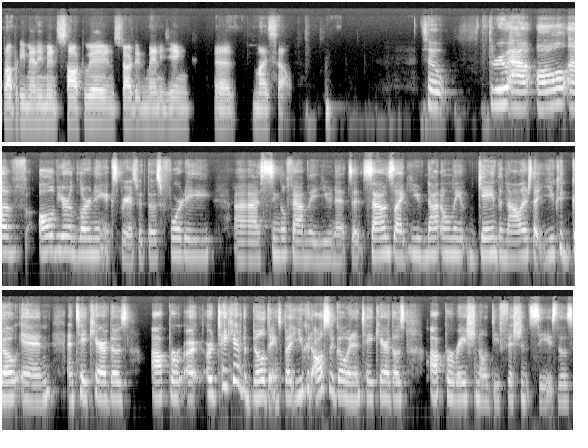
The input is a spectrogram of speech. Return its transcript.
property management software and started managing uh, myself. So throughout all of all of your learning experience with those 40 uh, single family units it sounds like you've not only gained the knowledge that you could go in and take care of those oper or, or take care of the buildings, but you could also go in and take care of those operational deficiencies, those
